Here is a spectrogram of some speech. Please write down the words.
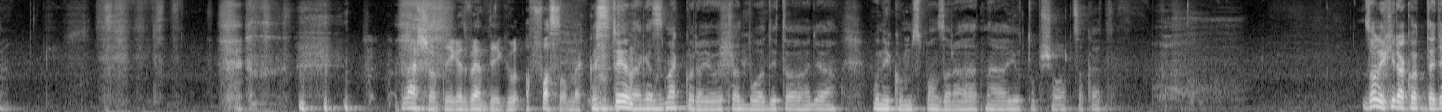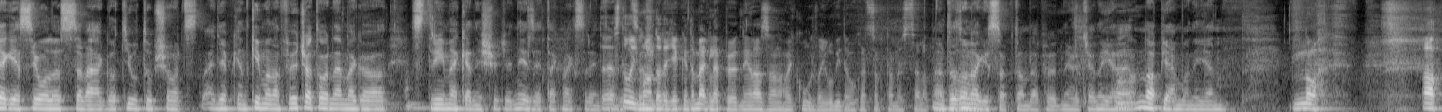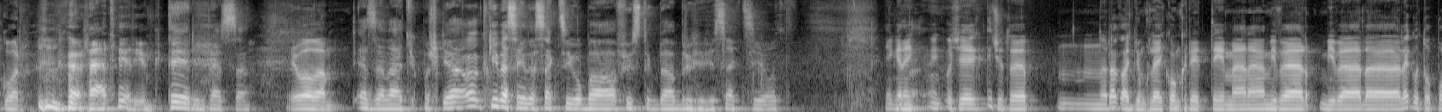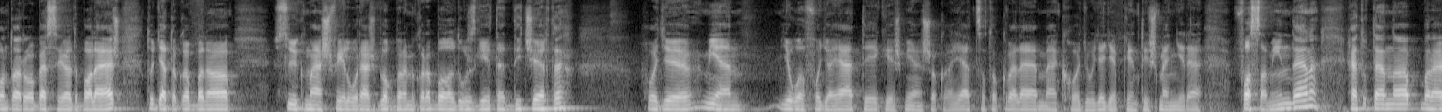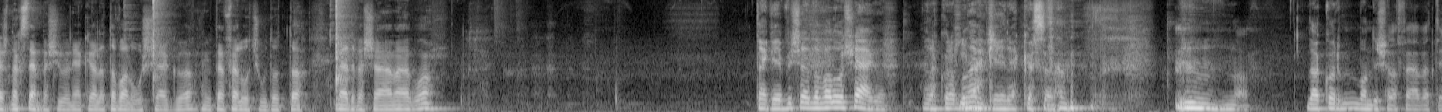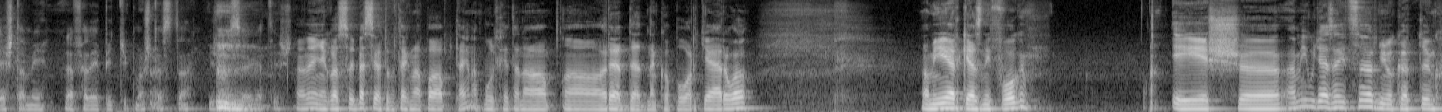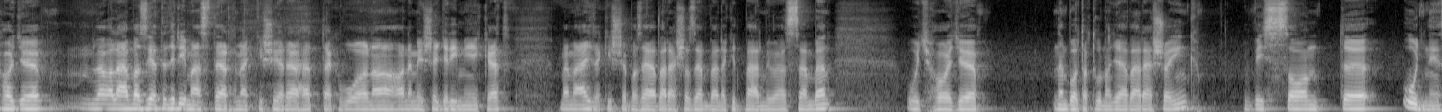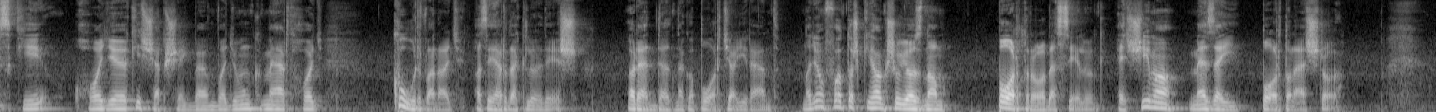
Lássan téged vendégül, a faszom megköszönöm. Tényleg ez mekkora jó ötlet Bolditól, hogy a Unicum szponzorálhatná a YouTube shortsokat. Zoli kirakott egy egész jól összevágott YouTube Shorts, egyébként ki van a főcsatornán, meg a streameken is, úgyhogy nézzétek meg szerintem. De ezt úgy mondod egyébként, a meglepődnél azon, hogy kurva jó videókat szoktam összelapátolni. Hát azon meg is szoktam lepődni, hogyha néha uh. napján van ilyen. No, akkor rátérjünk. Térjünk persze. Jó van. Ezzel váltjuk most ki. A kibeszélő szekcióba fűztük be a brühű szekciót. Igen, úgyhogy egy kicsit ragadjunk le egy konkrét témánál, mivel, mivel eh, legutóbb pont arról beszélt Balázs, tudjátok abban a szűk másfél órás blogban, amikor a Baldur's Gate-et dicsérte, hogy eh, milyen jól fogy a játék, és milyen sokan játszatok vele, meg hogy úgy egyébként is mennyire fasza minden. Hát utána Balázsnak szembesülnie kellett a valósággal, miután felocsúdott a medves álmából. Te képviseled a valóságot? Mert akkor abban nem kérek, köszönöm. Na. De akkor mondd is el a felvetést, amire felépítjük most ezt a kis beszélgetést. A lényeg az, hogy beszéltünk tegnap, a, tegnap múlt héten a, a Red Deadnek a portjáról, ami érkezni fog, és ami ugye ezen itt szörnyűködtünk, hogy legalább azért egy remastert megkísérelhettek volna, hanem is egy reméket, mert már egyre kisebb az elvárás az embernek itt bármivel szemben, úgyhogy nem voltak túl nagy elvárásaink, viszont úgy néz ki, hogy kisebbségben vagyunk, mert hogy kurva nagy az érdeklődés a Red Deadnek a portja iránt. Nagyon fontos kihangsúlyoznom, portról beszélünk. Egy sima, mezei portolásról.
